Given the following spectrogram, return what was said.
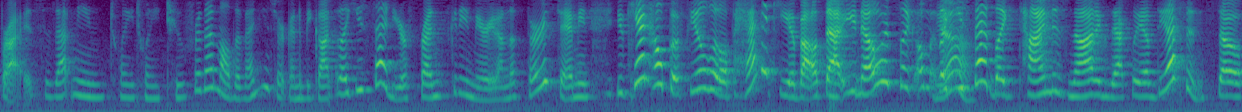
brides. Does that mean 2022 for them? All the venues are going to be gone. Like you said, your friend's getting married on a Thursday. I mean, you can't help but feel a little panicky about that, you know? It's like, oh, my, like you said, like, time is not exactly of the essence. So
